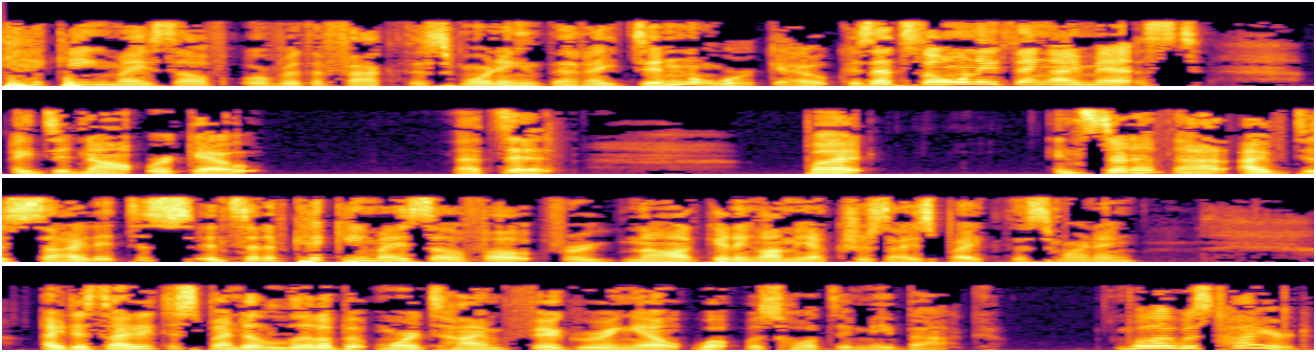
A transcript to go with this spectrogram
kicking myself over the fact this morning that I didn't work out, because that's the only thing I missed, I did not work out. That's it. But instead of that, I've decided to, instead of kicking myself out for not getting on the exercise bike this morning, I decided to spend a little bit more time figuring out what was holding me back. Well, I was tired.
